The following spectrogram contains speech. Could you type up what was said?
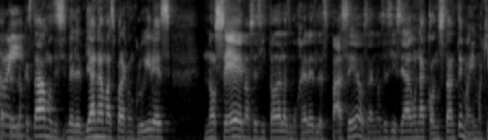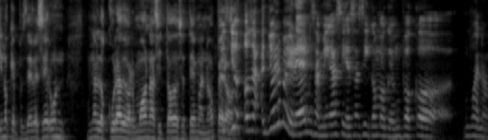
lo que, lo que estábamos diciendo, ya nada más para concluir es, no sé, no sé si todas las mujeres les pase, o sea, no sé si sea una constante, me imagino que pues debe ser un, una locura de hormonas y todo ese tema, ¿no? Pero... Pues yo, o sea, yo la mayoría de mis amigas sí es así como que un poco, bueno,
